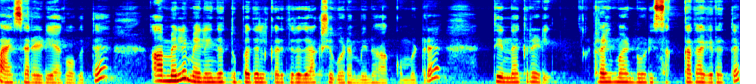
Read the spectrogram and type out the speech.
ಪಾಯಸ ರೆಡಿಯಾಗಿ ಹೋಗುತ್ತೆ ಆಮೇಲೆ ಮೇಲಿಂದ ತುಪ್ಪದಲ್ಲಿ ಕರಿತಿರೋ ದ್ರಾಕ್ಷಿ ಗೋಡಂಬಿನೂ ಹಾಕ್ಕೊಂಬಿಟ್ರೆ ತಿನ್ನಕ್ಕೆ ರೆಡಿ ಟ್ರೈ ಮಾಡಿ ನೋಡಿ, ಸಕ್ಕತ್ತಾಗಿರುತ್ತೆ.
